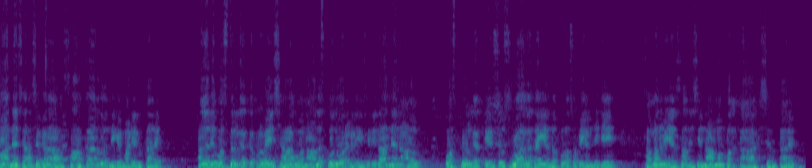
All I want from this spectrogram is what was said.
ಮಾನ್ಯ ಶಾಸಕರ ಸಹಕಾರದೊಂದಿಗೆ ಮಾಡಿರುತ್ತಾರೆ. ಅಲ್ಲದೆ ವಸ್ತುರ್ಗಕ್ಕೆ ಪ್ರವೇಶ ಆಗುವ ನಾಲ್ಕು ದ್ವಾರಗಳಿಗೆ ಸಿರಿಧಾನ್ಯ ನಾಡು, ವಸ್ತುರ್ಗಕ್ಕೆ ಸುಸ್ವಾಗತ ಎಂದು ಪುರಸಭೆಯೊಂದಿಗೆ ಸಮನ್ವಯ ಸಾಧಿಸಿ ನಾಮಫಲಕ ಹಾಕಿಸಿರುತ್ತಾರೆ.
